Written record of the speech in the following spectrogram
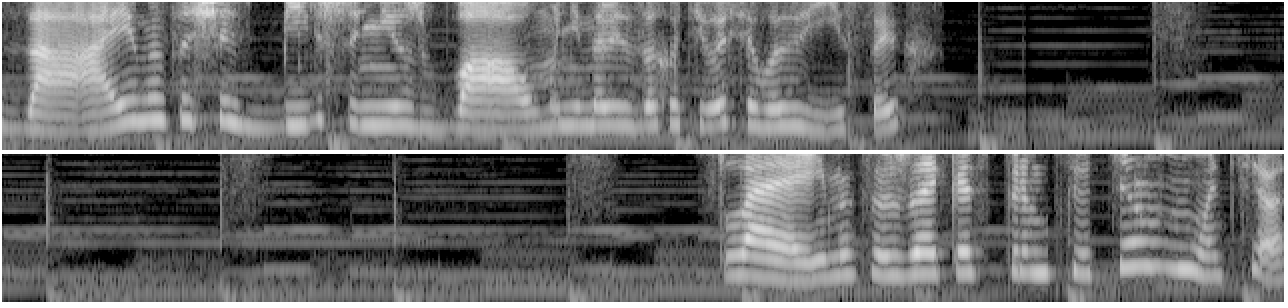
Зай, ну це щось більше, ніж вау. Мені навіть захотілося його з'їсти. Слей, ну це вже якась прям тютя моця.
